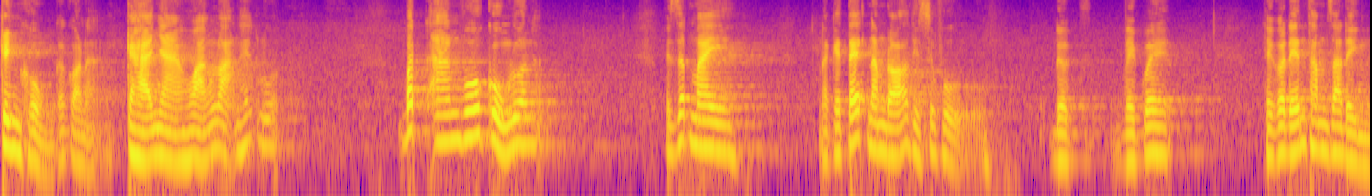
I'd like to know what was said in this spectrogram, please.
Kinh khủng các con ạ. À. cả nhà hoảng loạn hết luôn. Bất an vô cùng luôn á rất may là cái tết năm đó thì sư phụ được về quê. Thì có đến thăm gia đình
